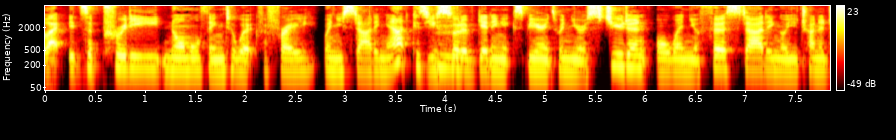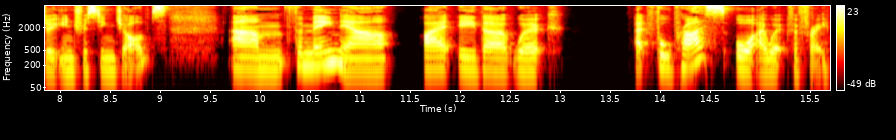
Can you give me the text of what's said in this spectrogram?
like it's a pretty normal thing to work for free when you're starting out because you're sort of getting experience when you're a student or when you're first starting or you're trying to do interesting jobs. Um, for me now, I either work at full price or I work for free.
